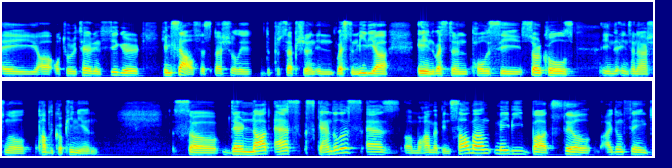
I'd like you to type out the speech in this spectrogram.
a uh, authoritarian figure himself, especially the perception in Western media, in Western policy circles, in the international public opinion. So they're not as scandalous as uh, Mohammed bin Salman, maybe, but still, I don't think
